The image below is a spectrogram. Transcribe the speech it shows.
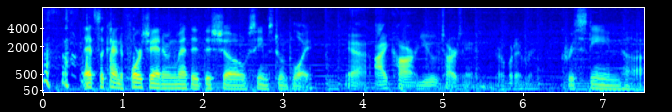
That's the kind of foreshadowing method this show seems to employ. yeah, I car, you Tarzan, or whatever. Christine, uh,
